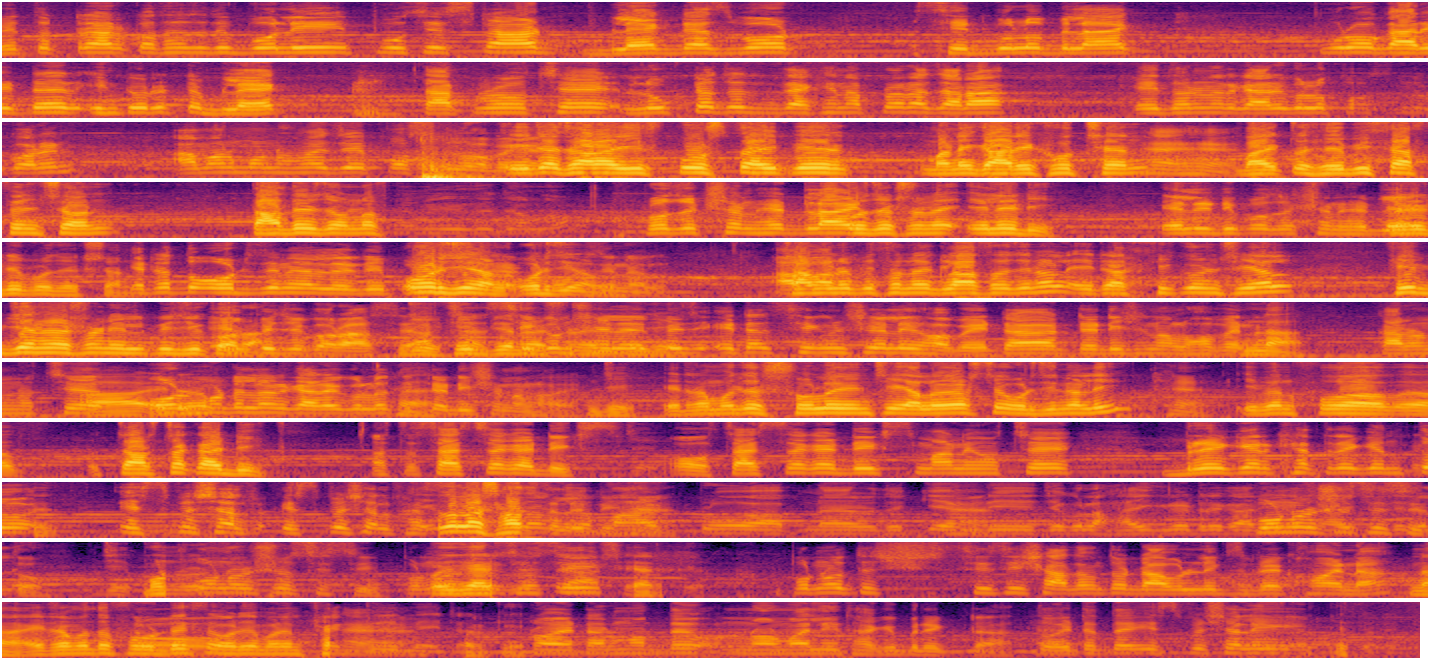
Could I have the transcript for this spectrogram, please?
ভিতরটার কথা যদি বলি পঁচিশ স্টার্ট ব্ল্যাক ড্যাশবোর্ড সিটগুলো ব্ল্যাক পুরো গাড়িটার ইন্টেরিয়রটা ব্ল্যাক তারপরে হচ্ছে লুকটা যদি দেখেন আপনারা যারা এই ধরনের গাড়িগুলো পছন্দ করেন আমার মনে হয় যে পছন্দ হবে। এটা যারা স্পোর্টস টাইপের মানে গাড়ি খুঁজছেন হ্যাঁ, হ্যাঁ। বা একটু হেভি সাসপেনশন তাদের জন্য projection headlight প্রজেকশনে LED LED projection headlight LED projection। এটা তো অরিজিনাল এলইডি অরিজিনাল অরিজিনাল সামনে পিছনে গ্লাস অরিজিনাল এটা সিকোয়েন্সিয়াল ফিফথ জেনারেশন এলপিজি করা। এলপিজি করা আছে আচ্ছা সিকোয়েন্সিয়াল এলপিজি এটা সিকোয়েন্সিয়ালি হবে এটা ট্র্যাডিশনাল হবে না। না। কারণ হচ্ছে ওল্ড মডেলের গাড়িগুলোতে হ্যাঁ। ট্র্যাডিশনাল হয়। জি এটার মধ্যে ষোলো ইঞ্চি অ্যালয় আসছে অরিজিনালি হ্যাঁ। ইভেন চার চাকা ডিক আচ্ছা চার চাকায় ডিস্ক ও চার চাকায় ডিস্ক মানে হচ্ছে ব্রেকের ক্ষেত্রে কিন্তু স্পেশাল স্পেশাল এগুলো ফ্যাসিলিটি হ্যাঁ প্রো আপনার যে কেএমডি যেগুলো হাই গ্রেডের গাড়ি পনেরোশো সিসি তো। জি পনেরোশো সিসি ওই পনেরোশো গাড়িগুলোতে সিসি আসে পনেরো সিসি সাধারণত ডাবল ডিস্ক ব্রেক হয় না। না এটার মধ্যে ফোর তো- ডিস্ক মানে ফ্যাক্টরি মেড আর কি। টয়টার মধ্যে নরমালি থাকে ব্রেকটা তো এটাতে স্পেশালি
